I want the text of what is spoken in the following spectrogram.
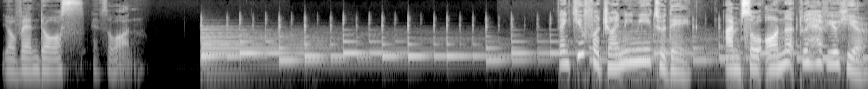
your vendors, and so on. Thank you for joining me today. I'm so honored to have you here.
